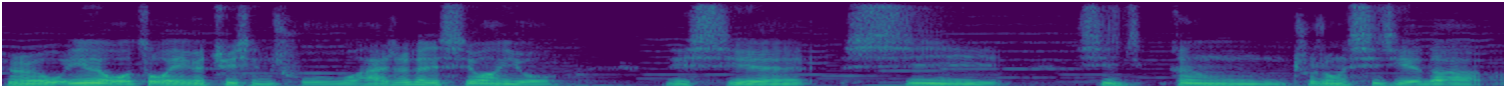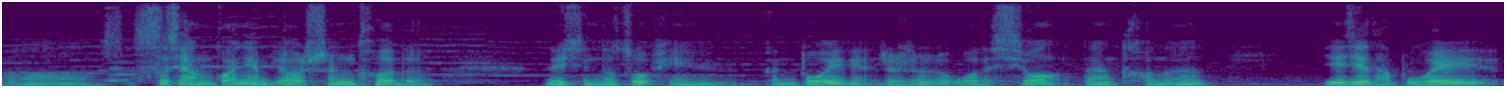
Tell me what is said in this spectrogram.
就是我因为我作为一个剧情厨，我还是更希望有那些细细更注重细节的，嗯，思想观念比较深刻的类型的作品更多一点，这是我的希望。但可能业界它不会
